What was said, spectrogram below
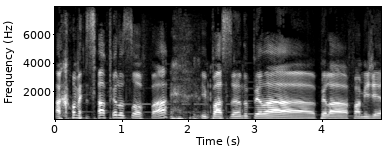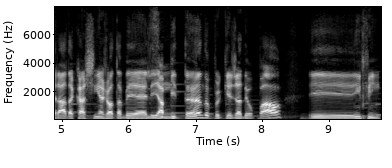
a a começar pelo sofá e passando pela, pela famigerada caixinha JBL Sim. apitando, porque já deu pau. E, enfim,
